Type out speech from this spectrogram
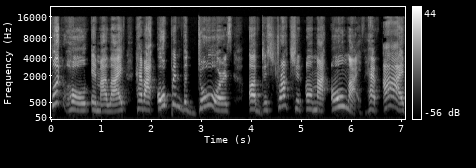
foothold in my life? Have I opened the doors of destruction on my own life? Have I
